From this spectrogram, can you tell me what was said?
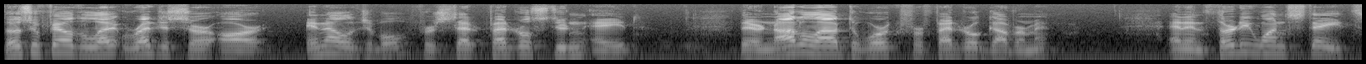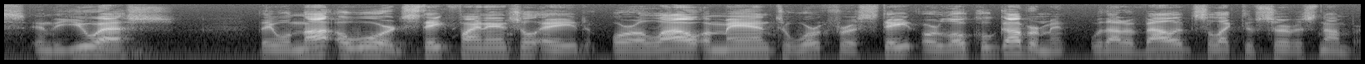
Those who fail to register are ineligible for federal student aid, they are not allowed to work for federal government, and in 31 states in the U.S., they will not award state financial aid or allow a man to work for a state or local government without a valid selective service number.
